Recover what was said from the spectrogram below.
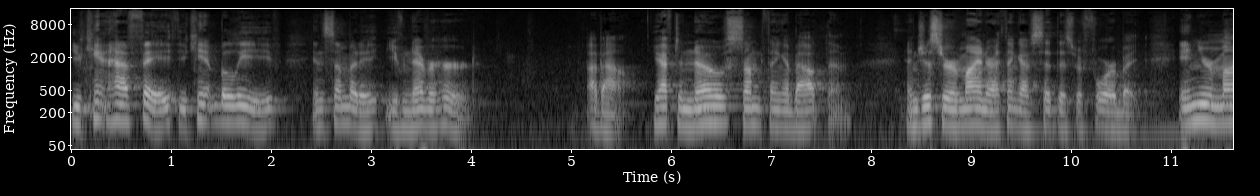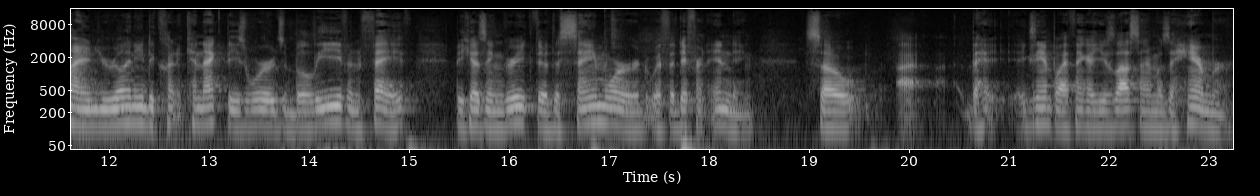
You can't have faith, you can't believe in somebody you've never heard about. You have to know something about them. And just a reminder, I think I've said this before, but in your mind, you really need to connect these words, believe and faith, because in Greek they're the same word with a different ending. So I, the example I think I used last time was a hammer.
